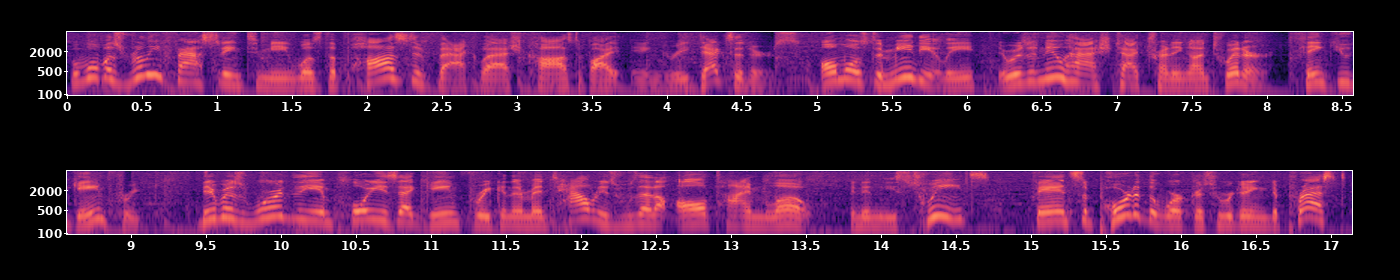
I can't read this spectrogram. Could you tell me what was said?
But what was really fascinating to me was the positive backlash caused by angry Dexiters. Almost immediately, there was a new hashtag trending on Twitter. Thank you, Game Freak. There was word that the employees at Game Freak and their mentalities was at an all-time low. And in these tweets, fans supported the workers who were getting depressed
